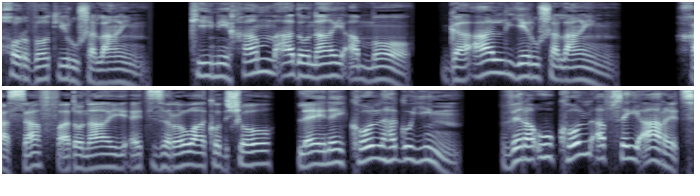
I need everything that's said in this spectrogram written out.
חורבות ירושלים, כי ניחם אדוני עמו, גאל ירושלים. חשף אדוני את זרוע קודשו לעיני כל הגויים, וראו כל אפסי ארץ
